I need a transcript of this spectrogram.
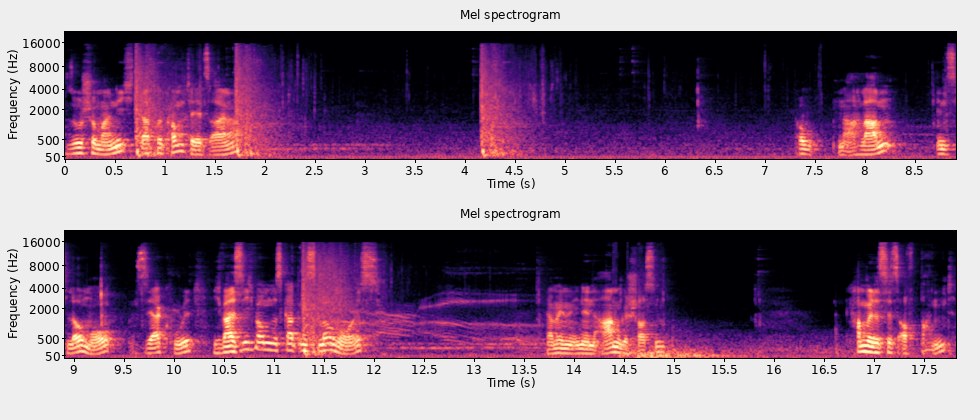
So schon mal nicht. Dafür kommt ja jetzt einer. Oh, nachladen in Slow-Mo. Sehr cool. Ich weiß nicht, warum das gerade in Slow-Mo ist. Wir haben ihn in den Arm geschossen. Haben wir das jetzt auf Band?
